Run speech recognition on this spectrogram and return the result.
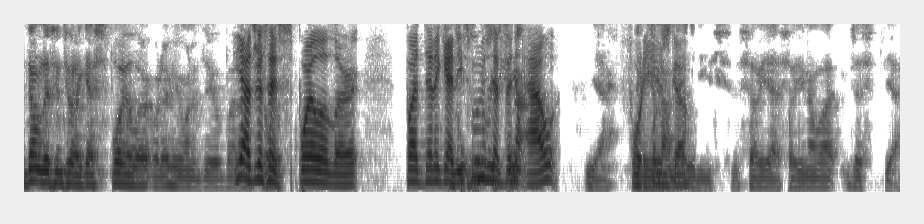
don't listen to it i guess spoiler alert whatever you want to do but yeah, I was going to sure- say spoiler alert. But then again, These these movies have been out. Yeah, 40 years ago. 80s. So yeah, so you know what? Just yeah,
